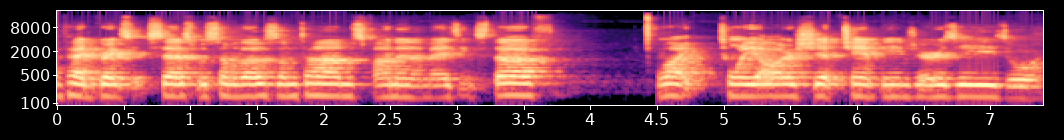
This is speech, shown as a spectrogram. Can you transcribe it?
I've had great success with some of those. Sometimes finding amazing stuff, like twenty dollars ship champion jerseys or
